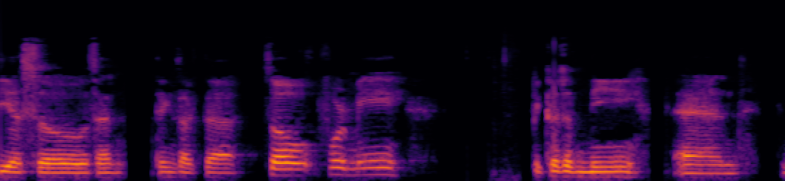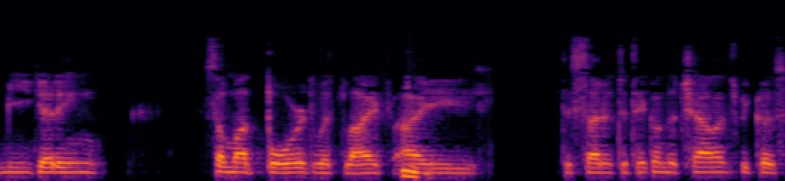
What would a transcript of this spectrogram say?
DSOs and things like that. So, for me, because of me and me getting somewhat bored with life, mm. I decided to take on the challenge because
